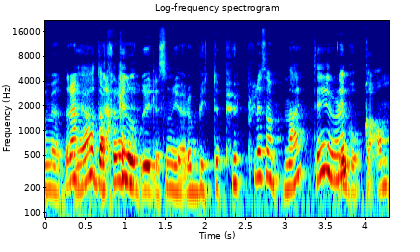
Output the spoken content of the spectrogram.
mødre. Ja, det er ikke noe du liksom gjør å bytte pupp, liksom. Nei, det gjør Det det. går ikke an.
